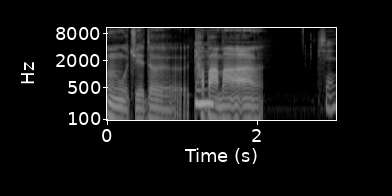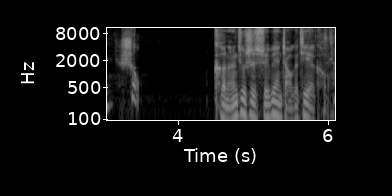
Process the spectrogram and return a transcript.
嗯，我觉得他爸妈嫌瘦。可能就是随便找个借口。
